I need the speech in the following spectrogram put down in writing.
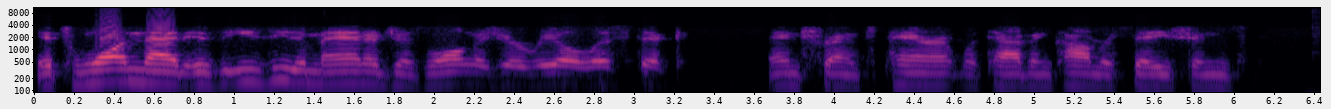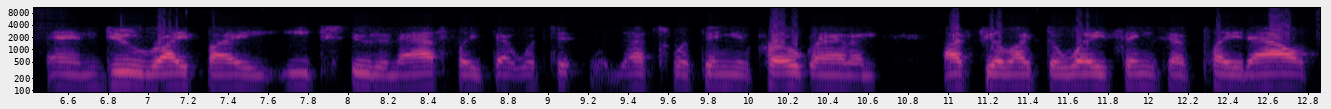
it's one that is easy to manage as long as you're realistic and transparent with having conversations and do right by each student athlete that that's within your program. And I feel like the way things have played out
